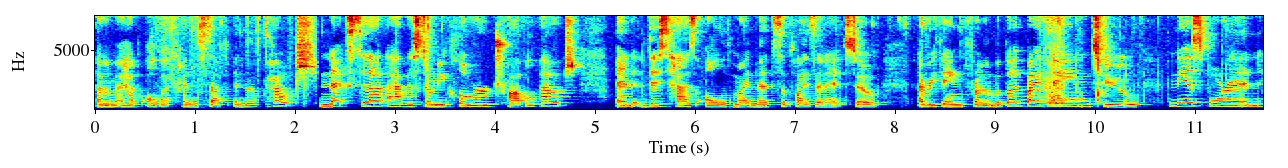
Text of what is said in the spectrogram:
um, I have all that kind of stuff in that pouch. Next to that I have a Stoney Clover travel pouch and this has all of my med supplies in it. So everything from a bug bite thing to Neosporin,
